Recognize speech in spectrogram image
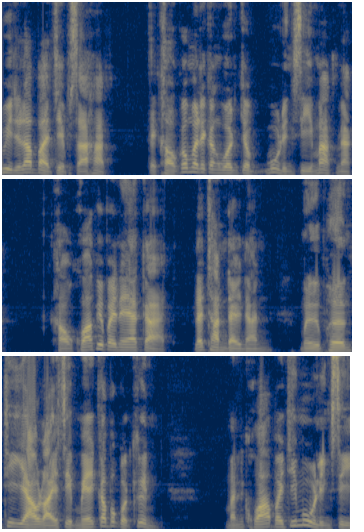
วิตได้รับบาดเจ็บสาหัส แต่เขาก็ไม่ได้กังวลกับมู่หลิงซีมากนัก เขาคว้าขึ้นไปในอากาศ และทันใดนั้น มือเพลิงที่ยาวหลายสิบเมตรก็ปรากฏขึ้น มันคว้าไปที่มู่หลิงซี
